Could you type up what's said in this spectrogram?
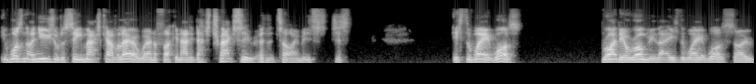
it wasn't unusual to see Max Cavalera wearing a fucking Adidas tracksuit at the time. It's just, it's the way it was. Rightly or wrongly, that is the way it was. So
